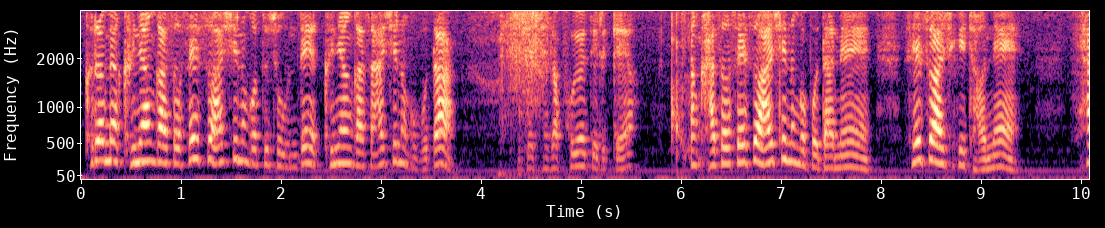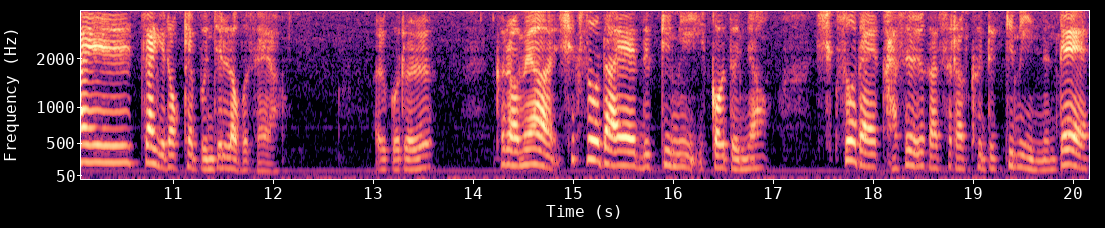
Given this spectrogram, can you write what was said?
그러면 그냥 가서 세수하시는 것도 좋은데 그냥 가서 하시는 것보다 이제 제가 보여드릴게요. 그냥 가서 세수하시는 것보다는 세수하시기 전에 살짝 이렇게 문질러 보세요. 얼굴을. 그러면 식소다의 느낌이 있거든요. 식소다의 가슬가슬한 그 느낌이 있는데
